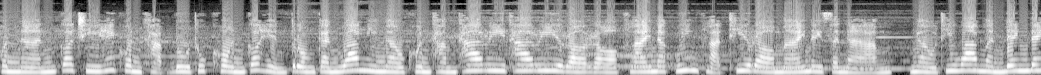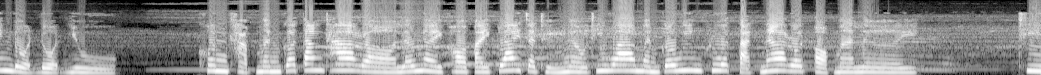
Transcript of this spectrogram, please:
คนนั้นก็ชี้ให้คนขับดูทุกคนก็เห็นตรงกันว่ามีเงาคนทำท่ารี่ท่ารี่รอรอคล้ายนักวิ่งผลัดที่รอไม้ในสนาม เงาที่ว่ามันเด้งเด้งโดดโดดอยู่ คนขับมันก็ตั้งท่ารอแล้วไงพอไปใกล้จะถึงเงาที่ว่ามันก็วิ่งพรวดตัดหน้ารถออกมาเลย ที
